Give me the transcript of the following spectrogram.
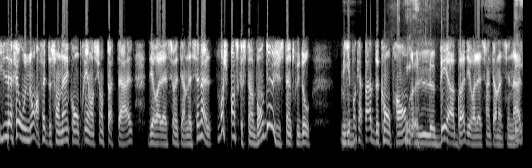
il l'a fait au nom, en fait, de son incompréhension totale des relations internationales. Moi, je pense que c'est un bon gars, Justin Trudeau. Mais il n'est mm. pas capable de comprendre le B à bas des relations internationales,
